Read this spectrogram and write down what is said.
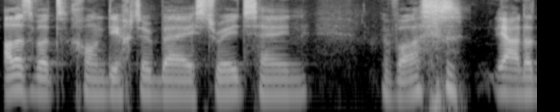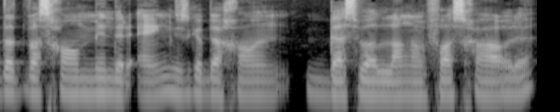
Alles wat gewoon dichter bij straight zijn was. Ja, dat, dat was gewoon minder eng. Dus ik heb daar gewoon best wel lang aan vastgehouden.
